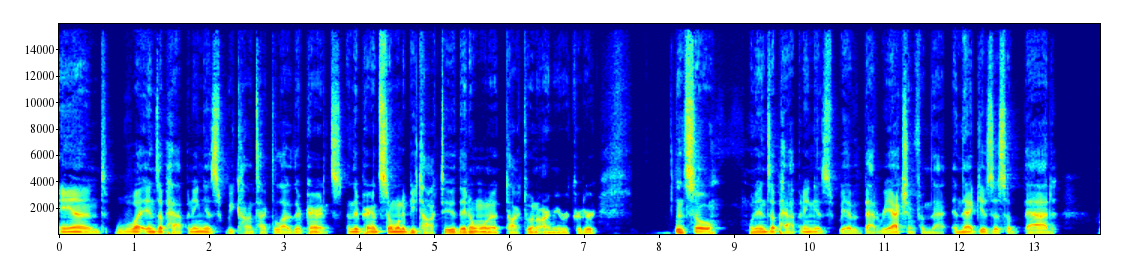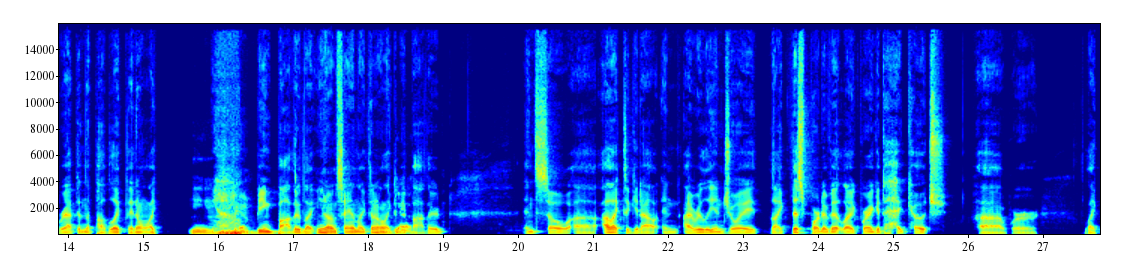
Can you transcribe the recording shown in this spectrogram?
and what ends up happening is we contact a lot of their parents, and their parents don't want to be talked to. They don't want to talk to an army recruiter. And so what ends up happening is we have a bad reaction from that. And that gives us a bad rep in the public. They don't like mm, you know, okay. being bothered. Like, you know what I'm saying? Like, they don't like to yeah. be bothered. And so uh, I like to get out and I really enjoy like this part of it, like where I get to head coach, uh, where like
